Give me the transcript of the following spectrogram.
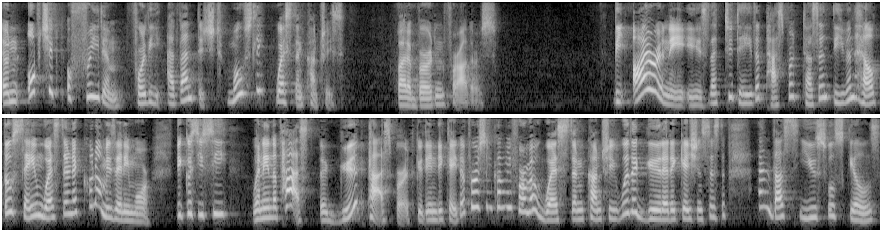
an object of freedom for the advantaged, mostly Western countries, but a burden for others. The irony is that today the passport doesn't even help those same Western economies anymore, because you see, when in the past, a good passport could indicate a person coming from a Western country with a good education system and thus useful skills,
